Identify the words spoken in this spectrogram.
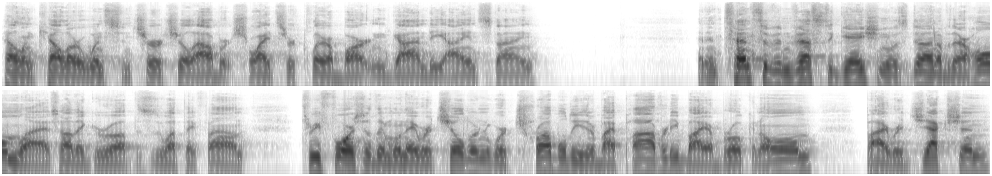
Helen Keller, Winston Churchill, Albert Schweitzer, Clara Barton, Gandhi, Einstein. An intensive investigation was done of their home lives, how they grew up. This is what they found. Three fourths of them, when they were children, were troubled either by poverty, by a broken home, by rejection,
